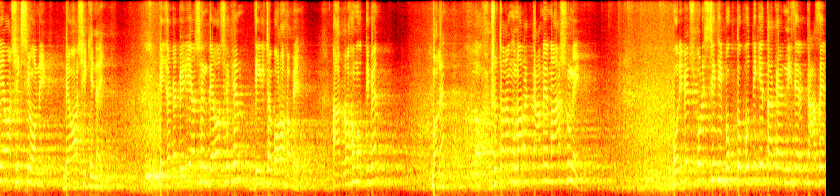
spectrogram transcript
নেওয়া শিখছি অনেক দেওয়া শিখি নাই। এই জায়গায় বেরিয়ে আসেন, দেওয়া শেখেন, দিলটা বড় হবে। আর রহমত দিবেন। বলেন। সুতরাং ওনারা কানে না শুনে পরিবেশ পরিস্থিতি বক্তব্য দিকে তাকায় নিজের কাজের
